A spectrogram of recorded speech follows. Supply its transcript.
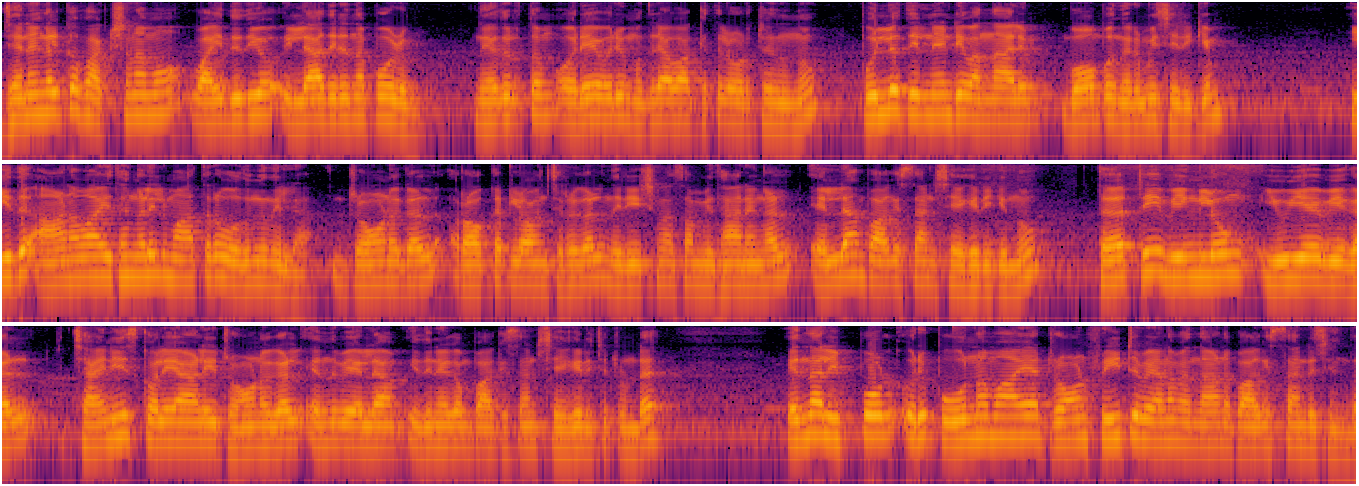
ജനങ്ങൾക്ക് ഭക്ഷണമോ വൈദ്യുതിയോ ഇല്ലാതിരുന്നപ്പോഴും നേതൃത്വം ഒരേ ഒരു മുദ്രാവാക്യത്തിൽ ഉറച്ചു നിന്നു. പുല്ല് തിന്നേണ്ടി വന്നാലും ബോംബ് നിർമ്മിച്ചിരിക്കും. ഇത് ആണവായുധങ്ങളിൽ മാത്രം ഒതുങ്ങുന്നില്ല. ഡ്രോണുകൾ റോക്കറ്റ് ലോഞ്ചറുകൾ നിരീക്ഷണ സംവിധാനങ്ങൾ എല്ലാം പാകിസ്ഥാൻ ശേഖരിക്കുന്നു. Thirty Wing Loong U A വികൾ ചൈനീസ് കൊലയാളി ഡ്രോണുകൾ എന്നിവയെല്ലാം ഇതിനകം പാകിസ്ഥാൻ ശേഖരിച്ചിട്ടുണ്ട്. എന്നാൽ ഇപ്പോൾ ഒരു പൂർണമായ ഡ്രോൺ ഫ്ലീറ്റ് വേണമെന്നാണ് പാകിസ്ഥാന്റെ ചിന്ത.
